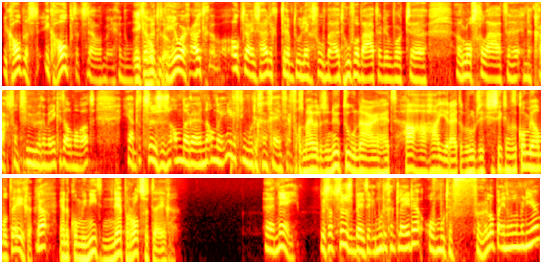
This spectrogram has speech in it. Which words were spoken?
Ik hoop, dat ze, ik hoop dat ze daar wat mee gaan doen. Want Ik ze hebben natuurlijk heel erg uit. Ook tijdens de huidige tramtour leggen ze volgens mij uit hoeveel water er wordt eh, eh, losgelaten. En de kracht van het vuur en weet ik het allemaal wat. Ja, dat zullen ze dus een andere, een andere inrichting moeten gaan geven. Volgens mij willen ze nu toe naar het hahaha, je rijdt op Route 66 en wat kom je allemaal tegen? Ja, En dan kom je niet nep rotsen tegen. nee. Dus dat zullen ze beter in moeten gaan kleden. Of moeten verhullen op een of andere manier.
